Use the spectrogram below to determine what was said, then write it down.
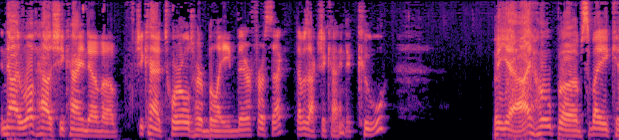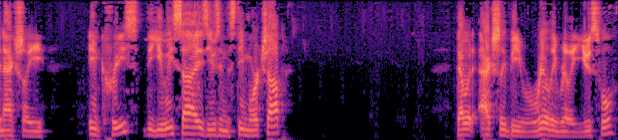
Now I love how she kind of uh, she kind of twirled her blade there for a sec. That was actually kind of cool. But yeah, I hope uh, somebody can actually increase the UI size using the Steam Workshop. That would actually be really, really useful.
